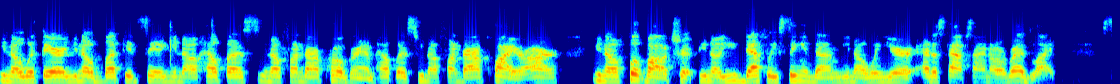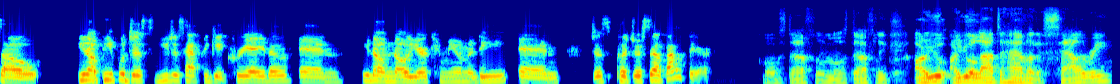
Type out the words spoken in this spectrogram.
you know, with their, you know, buckets saying, you know, help us, you know, fund our program, help us, you know, fund our choir, our, you know, football trip. You know, you've definitely seen them, you know, when you're at a stop sign or a red light. So, you know, people just, you just have to get creative and, you know, know your community and just put yourself out there. Most definitely, most definitely. Are you are you allowed to have like a salary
